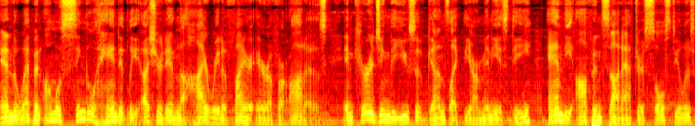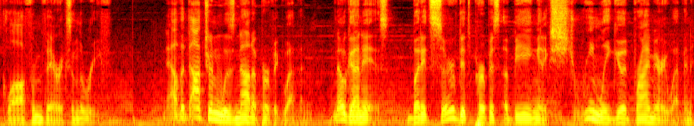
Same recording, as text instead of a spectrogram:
and the weapon almost single-handedly ushered in the high rate of fire era for autos, encouraging the use of guns like the Arminius D and the often sought-after Soul Stealer's Claw from Variks and the Reef. Now, the Doctrine was not a perfect weapon. No gun is, but it served its purpose of being an extremely good primary weapon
